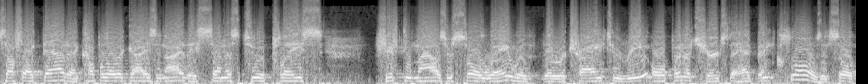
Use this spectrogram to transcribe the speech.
stuff like that. And a couple other guys and I, they sent us to a place 50 miles or so away where they were trying to reopen a church that had been closed. And so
